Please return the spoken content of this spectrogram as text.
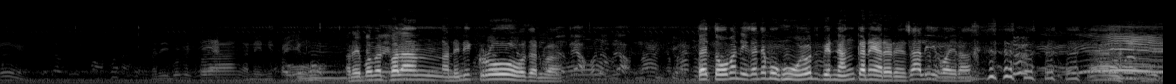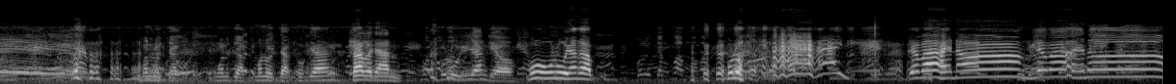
อืม อันนี้เป็นฝรั่งอันนี้นี่ไปยังอันนี้บ่แม่นฝรั่งอันนี้นิโกรว่าซั่นว่าแต่โตมันนี่ก็จะบ่ฮู้ว่ามันเป็นหยังกันแน่เด้อเนี่ยซาลี่ข่อยนะ มันรู้จักมันรู้จักมันรู้จักทุกอย่างครับอาจารย์มันรู้อยู่อย่างเดียวบ่รู้บ่รู้หยังครับบ่รู้อย่ามาให้น้องอย่ามาให้น้อง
